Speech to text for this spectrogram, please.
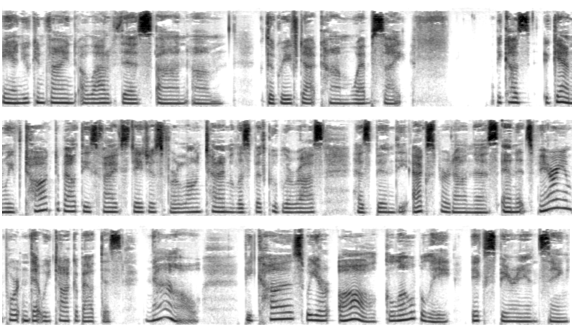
And you can find a lot of this on um, the grief.com website. Because again, we've talked about these five stages for a long time. Elisabeth Kubler Ross has been the expert on this. And it's very important that we talk about this now because we are all globally experiencing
